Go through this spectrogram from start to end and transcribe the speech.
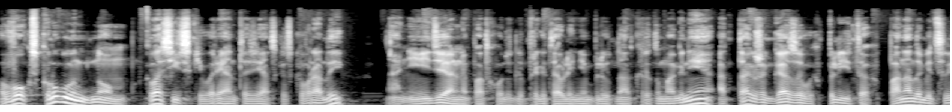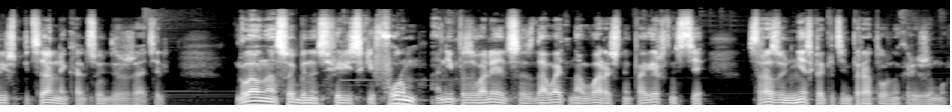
Вок с круглым дном – классический вариант азиатской сковороды. Они идеально подходят для приготовления блюд на открытом огне, а также газовых плитах. Понадобится лишь специальный кольцо-держатель. Главная особенность сферических форм – они позволяют создавать на варочной поверхности сразу несколько температурных режимов.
